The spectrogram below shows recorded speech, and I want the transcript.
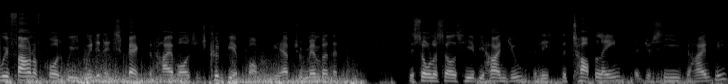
and we found of course we, we did expect that high voltage could be a problem. You have to remember that the solar cells here behind you, at least the top lane that you see behind me,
